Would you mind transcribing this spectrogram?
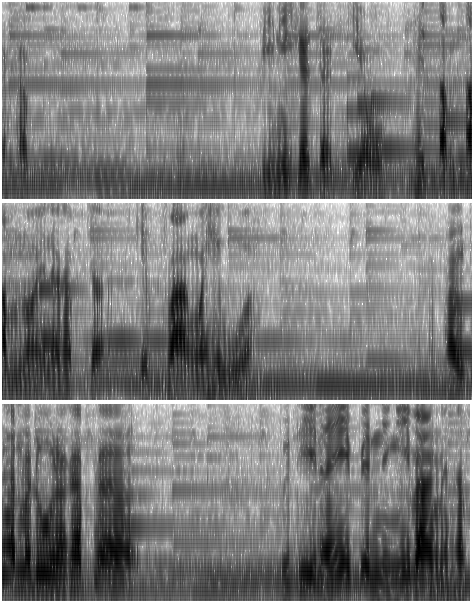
นะครับ ปีนี้ก็จะเกี่ยวให้ต่ำๆหน่อยนะครับ จะเก็บฟางไว้ให้วัวพาทุกท่านมาดูนะครับถ้าพื้นที่ไหนเป็นอย่างนี้บ้างนะครับ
